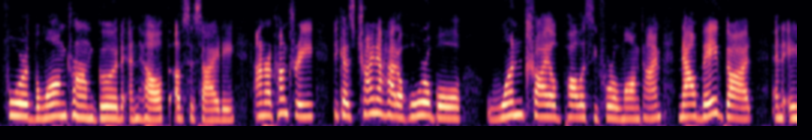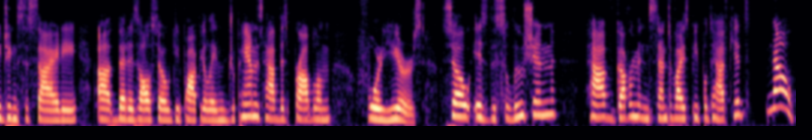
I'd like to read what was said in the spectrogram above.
for the long term good and health of society and our country because China had a horrible one child policy for a long time. Now they've got an aging society uh, that is also depopulating. Japan has had this problem for years. So is the solution have government incentivize people to have kids? No,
